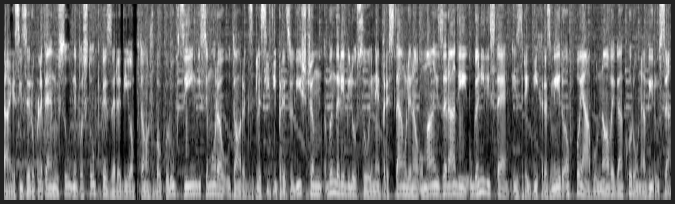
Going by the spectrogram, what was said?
Ta je sicer upleten v sodne postopke zaradi obtožb o korupciji in bi se moral v torek zglasiti pred sodiščem, vendar je bilo sojenje predstavljeno v maj zaradi, uganili ste, izrednih razmer ob pojavu novega koronavirusa.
